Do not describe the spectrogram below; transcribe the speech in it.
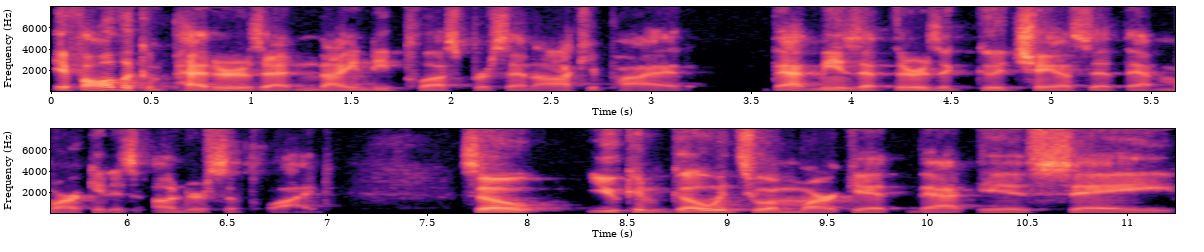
If all the competitors are at 90 plus percent occupied, that means that there is a good chance that that market is undersupplied. So you can go into a market that is, say,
